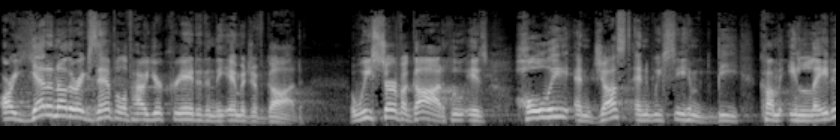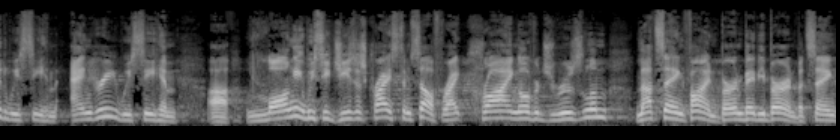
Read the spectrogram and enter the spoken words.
are yet another example of how you're created in the image of God. We serve a God who is holy and just, and we see him become elated. We see him angry. We see him uh, longing. We see Jesus Christ himself, right? Crying over Jerusalem, not saying, fine, burn, baby, burn, but saying,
